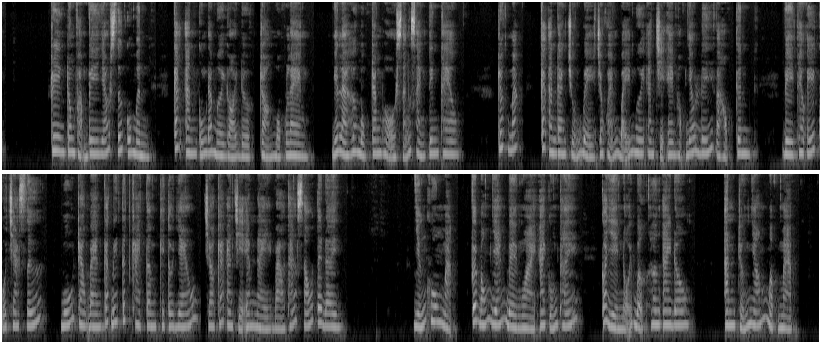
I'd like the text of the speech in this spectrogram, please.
Riêng trong phạm vi giáo xứ của mình, các anh cũng đã mời gọi được trọn một làng, nghĩa là hơn 100 hộ sẵn sàng tin theo. Trước mắt, các anh đang chuẩn bị cho khoảng 70 anh chị em học giáo lý và học kinh, vì theo ý của cha xứ, muốn trao ban các bí tích khai tâm Kitô giáo cho các anh chị em này vào tháng 6 tới đây. Những khuôn mặt với bóng dáng bề ngoài ai cũng thấy, có gì nổi bật hơn ai đâu. Anh trưởng nhóm mập mạp,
